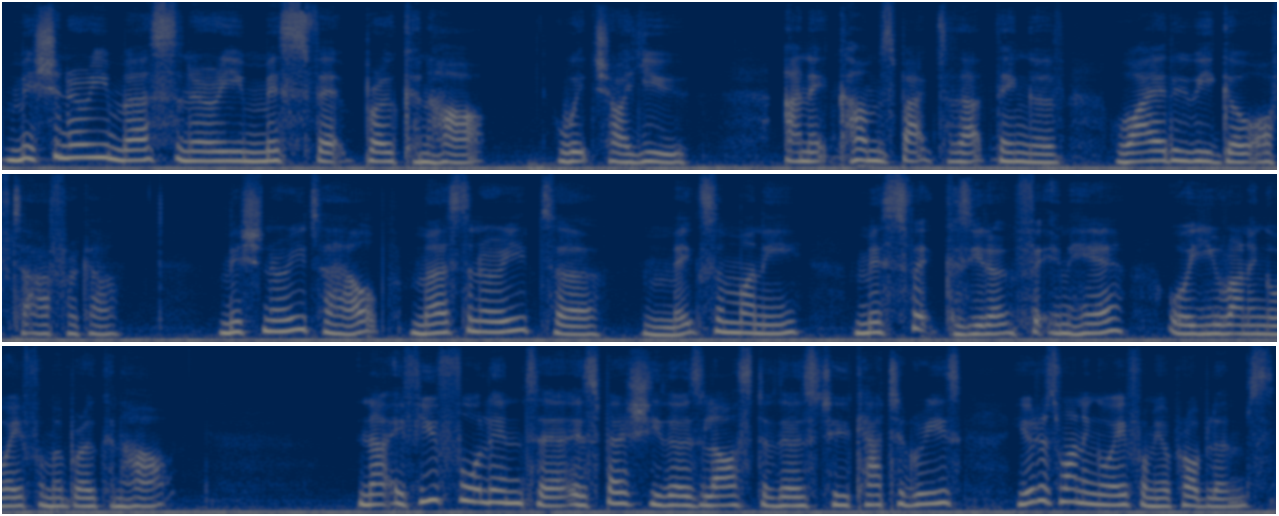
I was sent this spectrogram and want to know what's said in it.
"Missionary, mercenary, misfit, broken heart, which are you?" And it comes back to that thing of why do we go off to Africa? Missionary to help, mercenary to make some money, misfit because you don't fit in here, or are you running away from a broken heart? Now, if you fall into especially those last of those two categories, you're just running away from your problems.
